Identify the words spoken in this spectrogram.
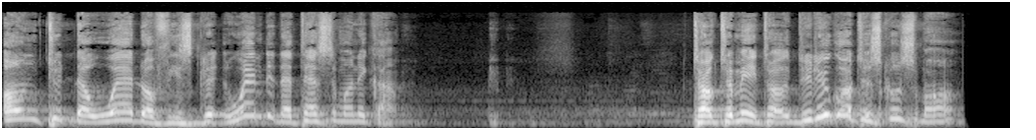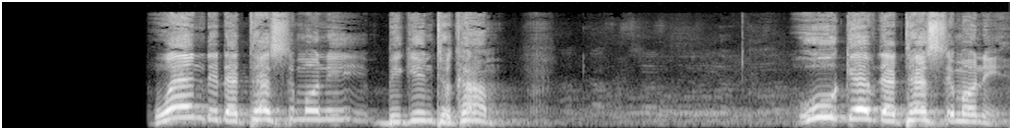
unto the word of his grace. When did the testimony come? Talk to me. Talk. did you go to school small? When did the testimony begin to come? Who gave the testimony?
